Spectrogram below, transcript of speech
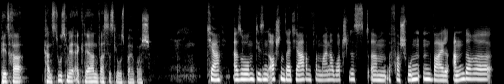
Petra, kannst du es mir erklären, was ist los bei Roche? Tja, also die sind auch schon seit Jahren von meiner Watchlist ähm, verschwunden, weil andere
